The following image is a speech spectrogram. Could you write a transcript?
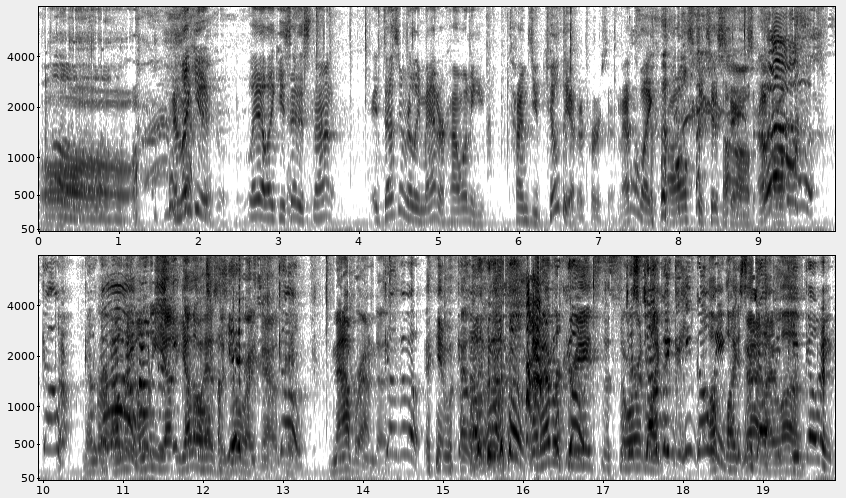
oh. And like you, Leia, like you said, it's not. It doesn't really matter how many times you kill the other person. That's oh. like all statistics. Uh-oh. Uh-oh. Go, go, Remember, go, only, go, only ye- yellow has the Yeah, go right now. Go, So now brown does. go, go, go. Go, go, go. Whatever Go. creates the sword, Just jump like, and keep going. up like just that, jump I and love. keep going.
